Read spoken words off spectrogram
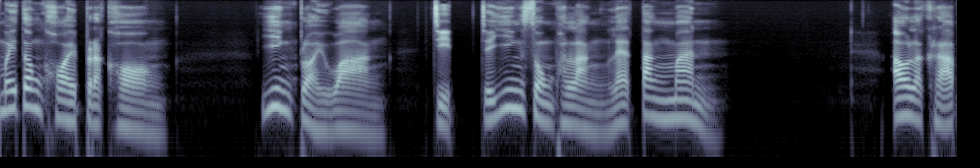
ไม่ต้องคอยประคอง ยิ่งปล่อยวาง จิตจะยิ่งทรงพลังและตั้งมั่น เอาล่ะครับ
